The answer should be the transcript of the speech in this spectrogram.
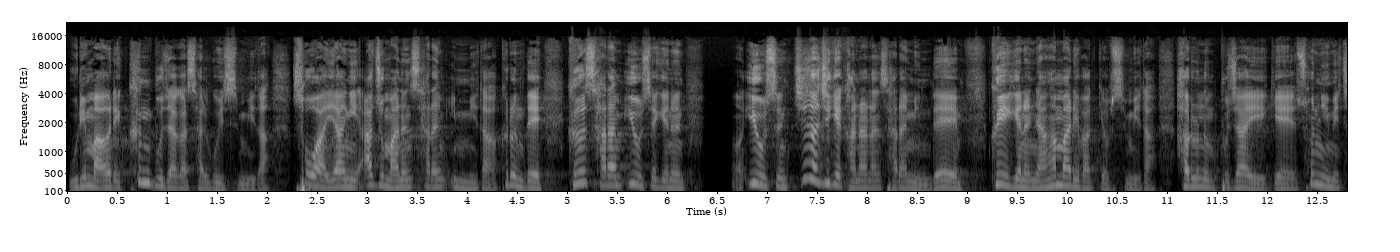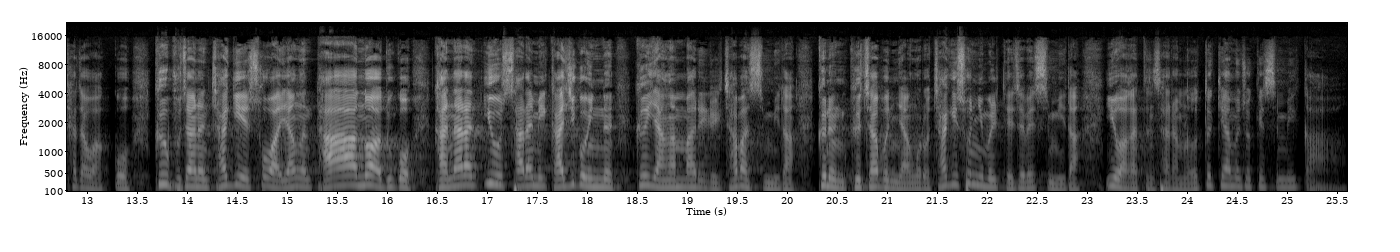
우리 마을에 큰 부자가 살고 있습니다. 소와 양이 아주 많은 사람입니다. 그런데 그 사람 이웃에게는 어, 이웃은 찢어지게 가난한 사람인데 그에게는 양 한 마리밖에 없습니다. 하루는 부자에게 손님이 찾아왔고 그 부자는 자기의 소와 양은 다 놓아두고 가난한 이웃 사람이 가지고 있는 그 양 한 마리를 잡았습니다. 그는 그 잡은 양으로 자기 손님을 대접했습니다. 이와 같은 사람을 어떻게 하면 좋겠습니까?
